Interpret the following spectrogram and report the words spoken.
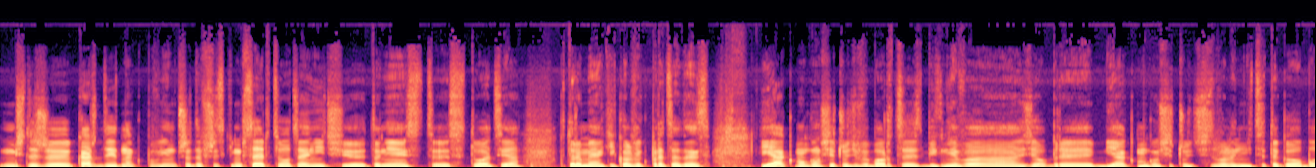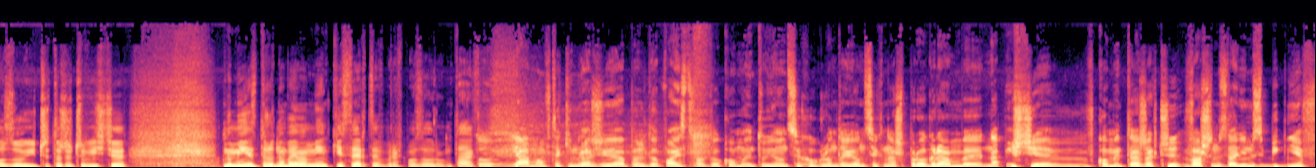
myślę, że każdy jednak powinien przede wszystkim w sercu ocenić, e, to nie jest e, sytuacja, która miała jakikolwiek precedens, jak mogą się czuć wyborcy Zbigniewa Ziobry, jak mogą się czuć zwolennicy tego obozu i czy to rzeczywiście, no mi jest trudno, bo ja mam miękkie serce wbrew pozorom, tak? To ja mam w takim razie apel do Państwa, do komentujących, oglądających nasz program. E, napiszcie w komentarzach, czy Waszym zdaniem Zbigniew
